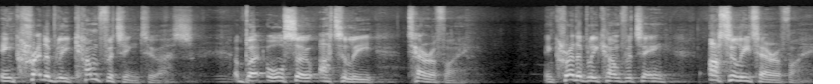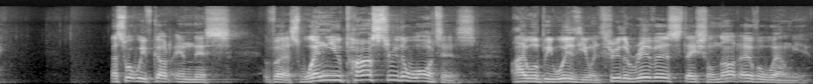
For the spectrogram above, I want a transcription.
incredibly comforting to us, but also utterly terrifying. Incredibly comforting, utterly terrifying. That's what we've got in this verse. When you pass through the waters, I will be with you, and through the rivers, they shall not overwhelm you.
